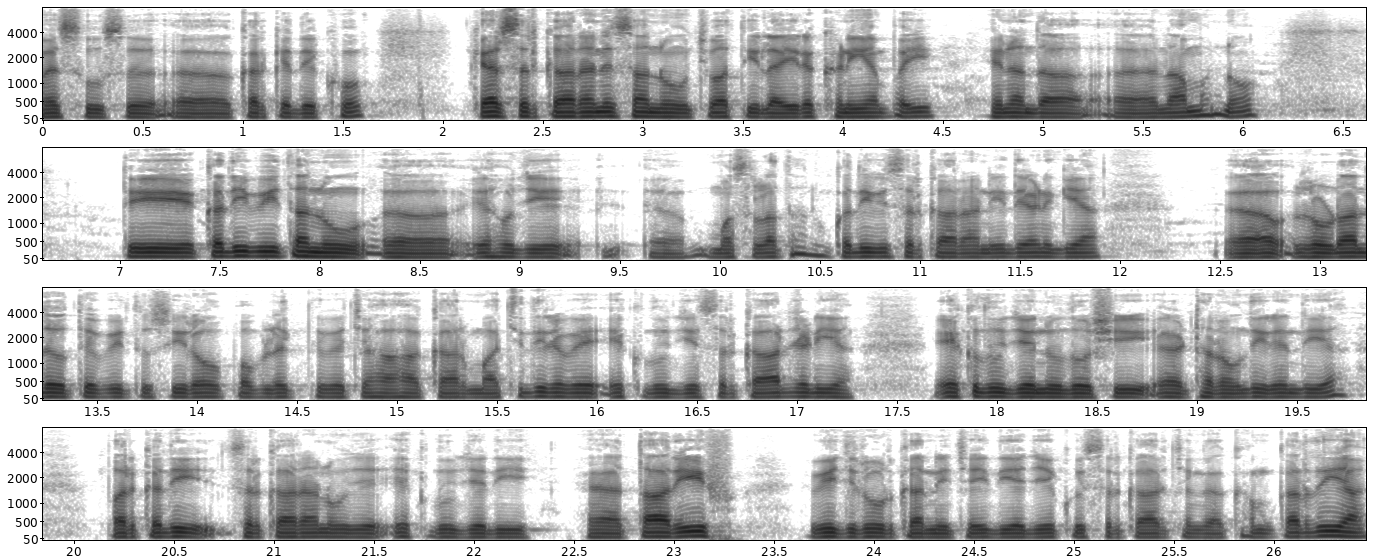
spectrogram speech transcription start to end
ਮਹਿਸੂਸ ਅਹ, ਕਰਕੇ ਦੇਖੋ। ਖੈਰ ਸਰਕਾਰਾਂ ਨੇ ਸਾਨੂੰ ਚੁਆਤੀ ਲਾਈ ਰੱਖਣੀ ਆ ਭਾਈ ਇਹਨਾਂ ਦਾ ਅਹ, ਨਾ ਮੰਨੋ। ਤੇ ਕਦੀ ਵੀ ਤੁਹਾਨੂੰ ਅਹ, ਇਹੋ ਜਿਹੇ ਅਹ, ਮਸਲਾ ਤੁਹਾਨੂੰ ਕਦੀ ਵੀ ਸਰਕਾਰਾਂ ਨਹੀਂ ਦੇਣਗੀਆਂ। ਅਹ, ਰੋਡਾਂ ਦੇ ਉੱਤੇ ਵੀ ਤੁਸੀਂ ਰਹੋ ਪਬਲਿਕ ਦੇ ਵਿੱਚ ਹਾਹਾਕਾਰ ਮੱਚਦੀ ਰਵੇ ਇੱਕ ਦੂਜੇ ਸਰਕਾਰ ਜਿਹੜੀ ਆ ਇੱਕ ਦੂਜੇ ਨੂੰ ਦੋਸ਼ੀ ਅਹ, ਠਹਿਰਾਉਂਦੀ ਰਹਿੰਦੀ ਆ। ਪਰ ਕਦੀ ਸਰਕਾਰਾਂ ਨੂੰ ਜੇ ਇੱਕ ਦੂਜੇ ਦੀ ਅਹ, ਤਾਰੀਫ ਵੀ ਜ਼ਰੂਰ ਕਰਨੀ ਚਾਹੀਦੀ ਹੈ ਜੇ ਕੋਈ ਸਰਕਾਰ ਚੰਗਾ ਕੰਮ ਕਰਦੀ ਆ।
